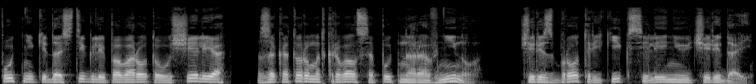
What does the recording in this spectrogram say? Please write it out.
путники достигли поворота ущелья, за которым открывался путь на равнину, через брод реки к селению Чередай.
